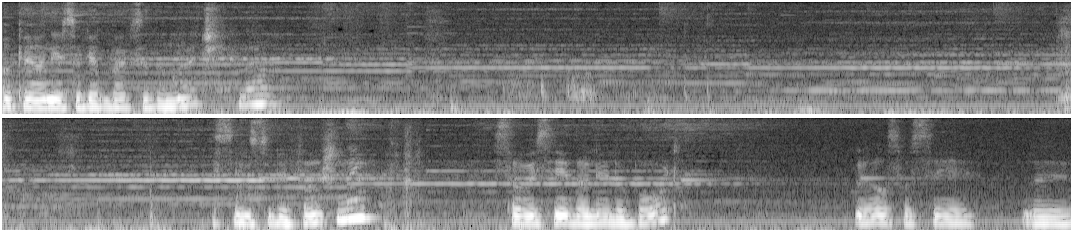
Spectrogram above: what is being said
Okay, I need to get back to the match now. Seems to be functioning. So we see the leaderboard. We also see the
